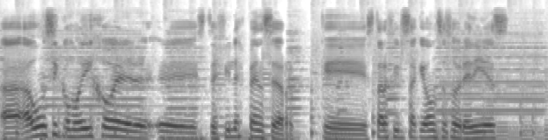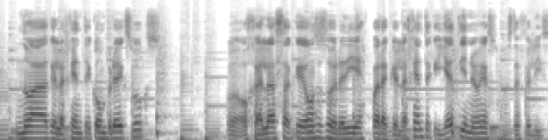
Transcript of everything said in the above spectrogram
aún si como dijo eh, este Phil Spencer, que Starfield saque 11 sobre 10 no haga que la gente compre Xbox. Ojalá saque 11 sobre 10 para que la gente que ya tiene un Xbox esté feliz.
